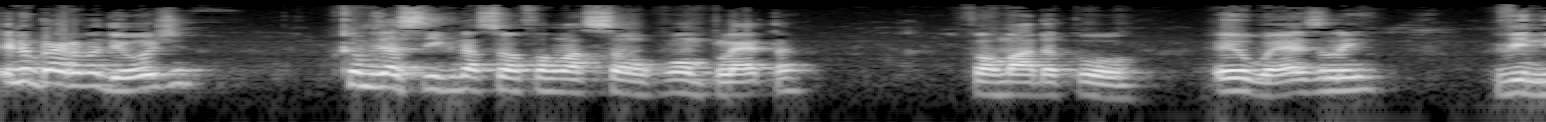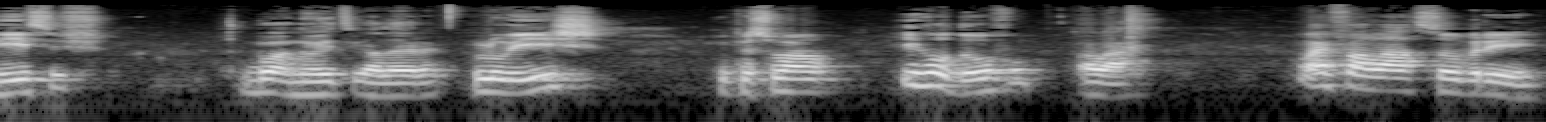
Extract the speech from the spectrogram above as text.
E no programa de hoje, Camisa 5 na sua formação completa, formada por eu, Wesley, Vinícius, Boa noite, galera. Luiz E pessoal, e Rodolfo, Olá. vai falar sobre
